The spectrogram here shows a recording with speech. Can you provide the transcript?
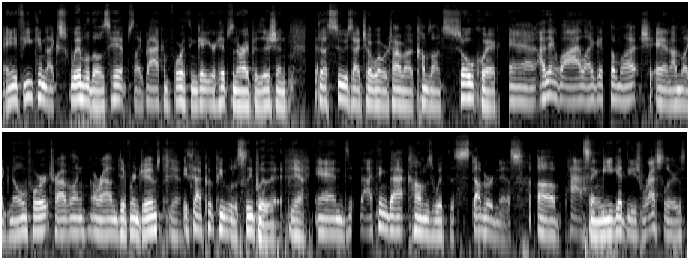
And if you can like swivel those hips like back and forth and get your hips in the right position, the suicide choke, what we're talking about, comes on so quick. And I think why I like it so much and I'm like known for it traveling around different gyms yeah. is I put people to sleep with it. Yeah. And I think that comes with the stubbornness of passing. You get these wrestlers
